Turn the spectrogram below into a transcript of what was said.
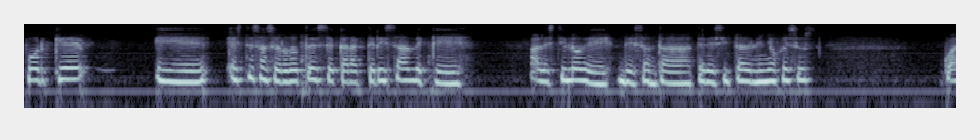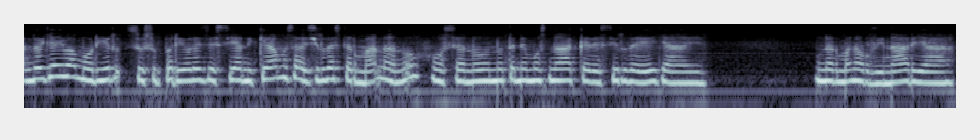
porque eh, este sacerdote se caracteriza de que, al estilo de, de Santa Teresita del Niño Jesús, cuando ella iba a morir, sus superiores decían, ¿y qué vamos a decir de esta hermana, no? O sea, no, no tenemos nada que decir de ella. Una hermana ordinaria,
